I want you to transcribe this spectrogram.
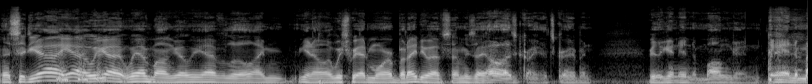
I said, yeah, yeah, we got, we have manga. We have a little. I'm, you know, I wish we had more, but I do have some. He's like, oh, that's great. That's great. I've been really getting into manga and anime.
